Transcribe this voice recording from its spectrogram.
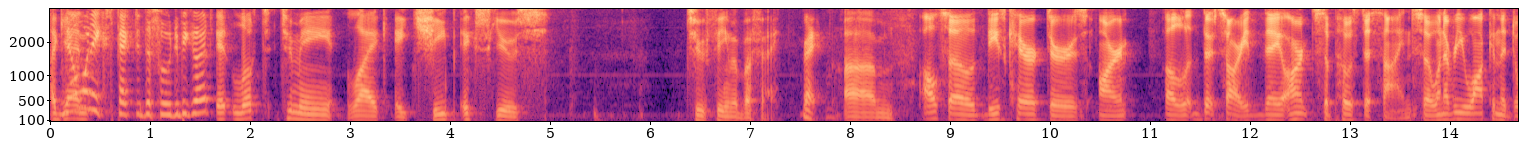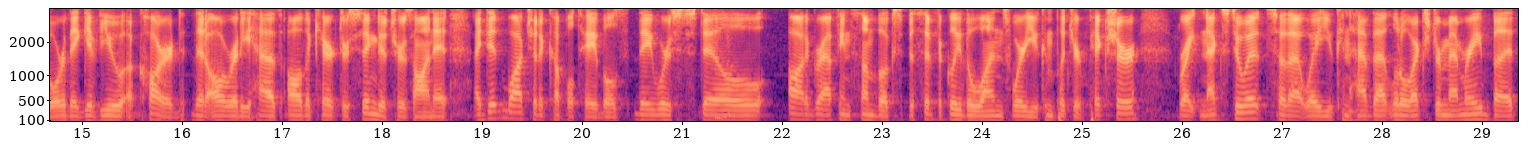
Again, no one expected the food to be good. it looked to me like a cheap excuse to theme a buffet. right. Also, these characters aren't. Uh, sorry, they aren't supposed to sign. So whenever you walk in the door, they give you a card that already has all the characters' signatures on it. I did watch at a couple tables; they were still autographing some books, specifically the ones where you can put your picture right next to it, so that way you can have that little extra memory. But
